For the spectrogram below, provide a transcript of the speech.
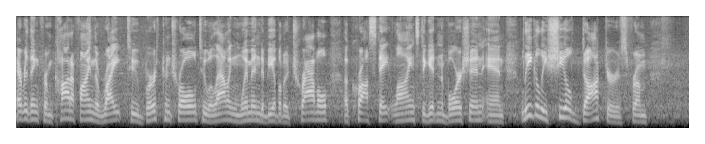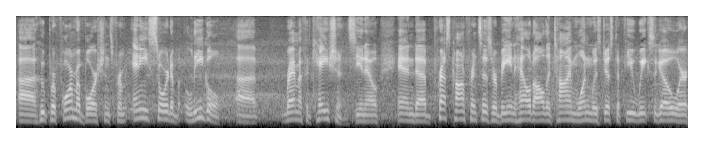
everything from codifying the right to birth control to allowing women to be able to travel across state lines to get an abortion and legally shield doctors from uh, who perform abortions from any sort of legal uh, ramifications, you know, and uh, press conferences are being held all the time. One was just a few weeks ago where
